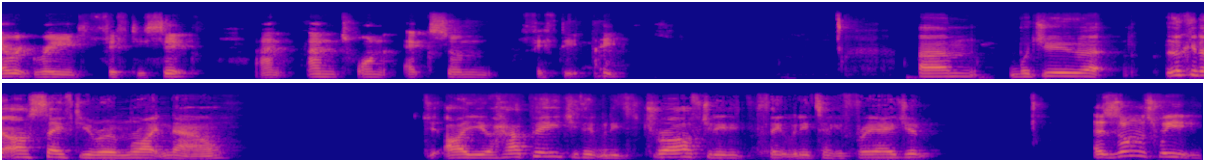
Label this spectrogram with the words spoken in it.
Eric Reid 56th, and Antone Exum 58th. Um, would you, uh, looking at our safety room right now, are you happy? Do you think we need to draft? Do you need, think we need to take a free agent? as long as we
